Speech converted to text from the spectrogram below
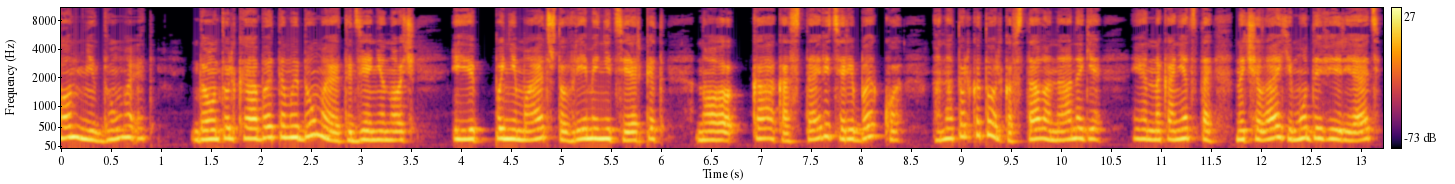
Он не думает. Да он только об этом и думает день и ночь. И понимает, что время не терпит. Но как оставить Ребекку? Она только-только встала на ноги и, наконец-то, начала ему доверять.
